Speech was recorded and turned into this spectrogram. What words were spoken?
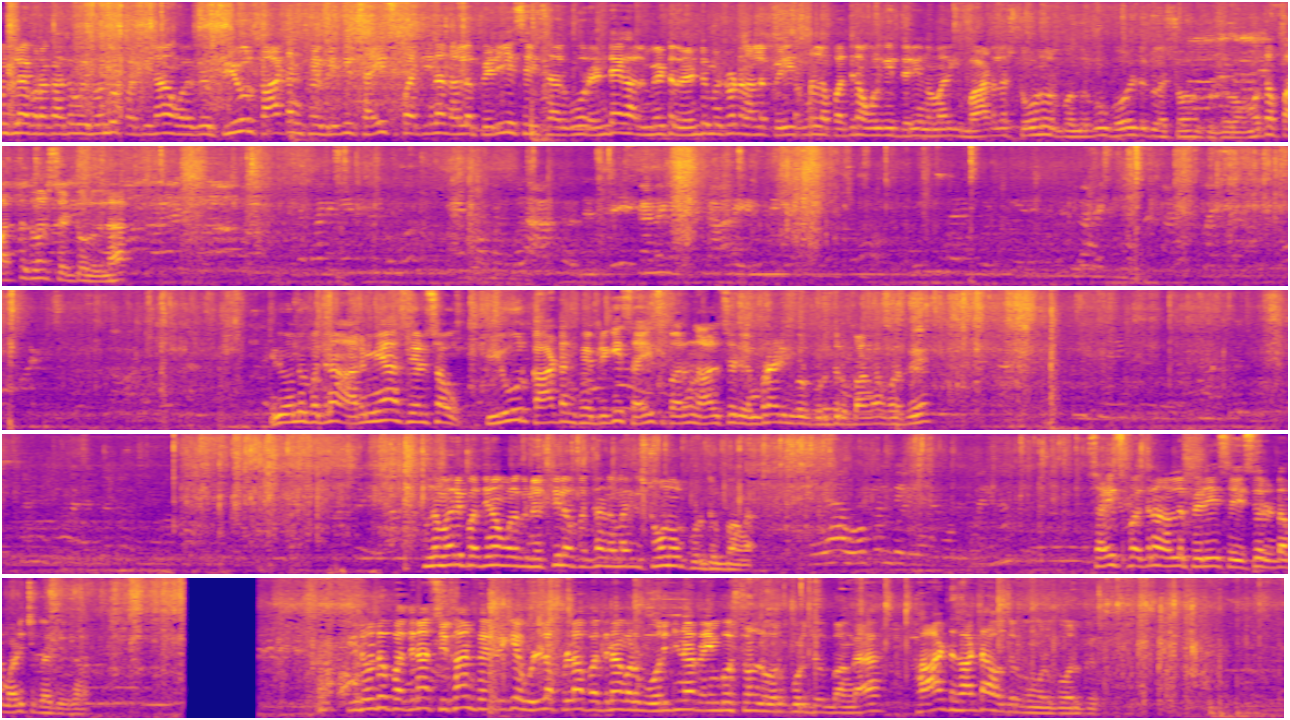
பிரகாரம் இது வந்து பார்த்தீங்கன்னா உங்களுக்கு பியூர் காட்டன் ஃபேப்ரிக் சைஸ் பார்த்தீங்கன்னா நல்ல பெரிய சைஸாக இருக்கும். ரெண்டே கால் மீட்டர் ரெண்டு மீட்டரோட நல்ல பெரிய பார்த்தீங்கன்னா உங்களுக்கு தெரியும். இந்த மாதிரி பார்டரில் ஸ்டோன் ஒர்க் வந்துருக்கும். கோல்டு கலர் ஸ்டோன் ஒர்க் கொடுத்துருவோம் மொத்தம் பத்து கலர் செட் வருதுல இது வந்து பார்த்தீங்கன்னா அருமையாக சேல்ஸ் ஆகும். பியூர் காட்டன் ஃபேப்ரிக்கு சைஸ் பாருங்க. நாலு சைடு எம்ப்ராய்டிங் கொடுத்துருப்பாங்க உங்களுக்கு. இந்த மாதிரி பார்த்தீங்கன்னா உங்களுக்கு நெத்தியில் பார்த்தீங்கன்னா இந்த மாதிரி ஸ்டோன் ஒர்க் கொடுத்துருப்பாங்க. சைஸ் பார்த்தீங்கன்னா நல்ல பெரிய சைஸ் ரெண்டாக மடிச்சு கட்டிருக்காங்க இது வந்து பார்த்தீங்கன்னா சிஃபான் ஃபேப்ரிக்கே உள்ள ஃபுல்லாக பார்த்தீங்கன்னா உங்களுக்கு ஒரிஜினல் ரெயின்போ ஸ்டோனில் ஒர்க் கொடுத்துருப்பாங்க. ஹார்ட் ஹார்ட்டாக வந்துருக்கும் உங்களுக்கு ஒர்க்கு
